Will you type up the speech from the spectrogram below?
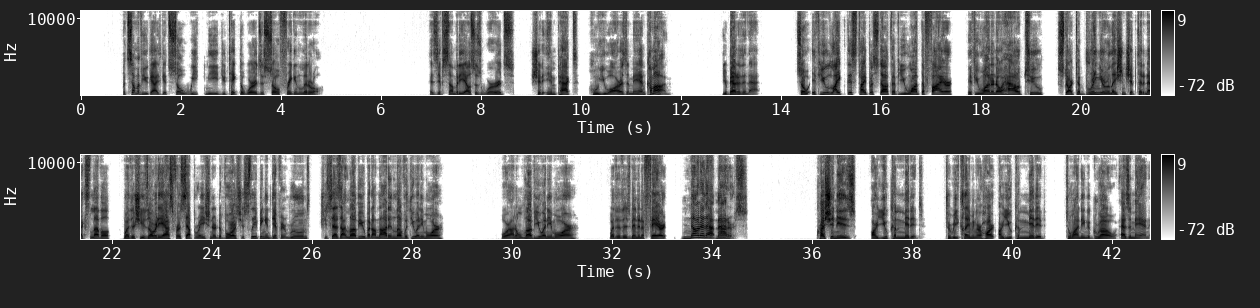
But some of you guys get so weak kneed. You take the words as so friggin' literal. As if somebody else's words should impact who you are as a man. Come on. You're better than that. So if you like this type of stuff, if you want the fire, if you want to know how to start to bring your relationship to the next level, whether she's already asked for a separation or divorce, you're sleeping in different rooms, she says, I love you, but I'm not in love with you anymore or I don't love you anymore, whether there's been an affair, none of that matters. Question is, are you committed to reclaiming her heart? Are you committed to wanting to grow as a man?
